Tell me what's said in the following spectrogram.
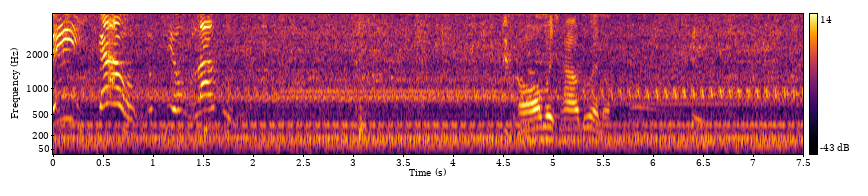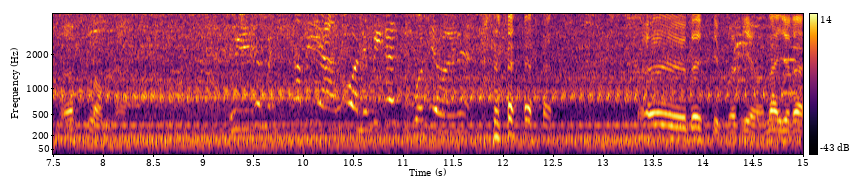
ฮ้ยเก้ากับเที่ยวล่าสุดอ๋อเมื่อเช้าด้วยเนาะเออหล่อมนะอุ้ยถ้าไม่ถ้าไม่ยางก่อนเนี่ยพี่ได้สิบกว่าเที่ยวเลยเนี่ยเออได้สิบกว่าเที่ยวน่าจะได้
